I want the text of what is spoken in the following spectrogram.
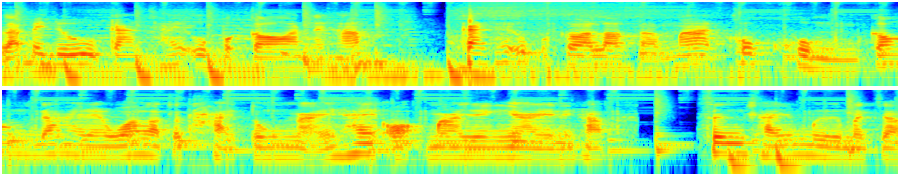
แล้วไปดูการใช้อุปกรณ์นะครับ การใช้อุปกรณ์เราสามารถควบคุมกล้องได้นะว่าเราจะถ่ายตรงไหนให้ออกมายังไงนะครับ ซึ่งใช้มือมันจะ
